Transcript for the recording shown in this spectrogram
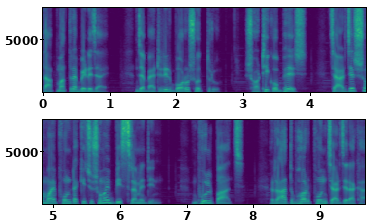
তাপমাত্রা বেড়ে যায়, যা ব্যাটারির বড় শত্রু। সঠিক অভ্যেস? চার্জের সময় ফোনটা কিছু সময় বিশ্রামে দিন। ভুল পাঁচ। রাতভর ফোন চার্জে রাখা।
